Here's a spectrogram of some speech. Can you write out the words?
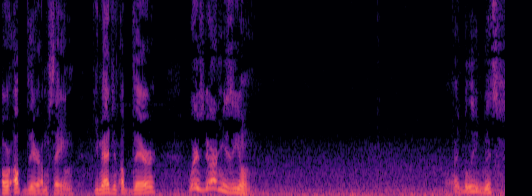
Or up there, I'm saying. Can you imagine up there? Where's the art museum? I believe this.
